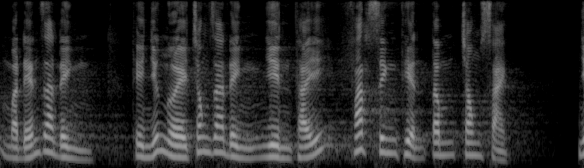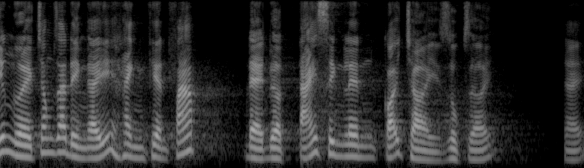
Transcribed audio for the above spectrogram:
mà đến gia đình thì những người trong gia đình nhìn thấy phát sinh thiện tâm trong sạch. Những người trong gia đình ấy hành thiện pháp để được tái sinh lên cõi trời dục giới. Đấy.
